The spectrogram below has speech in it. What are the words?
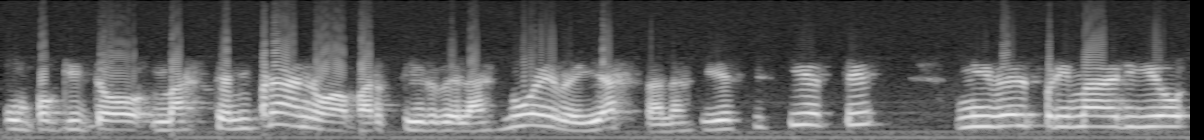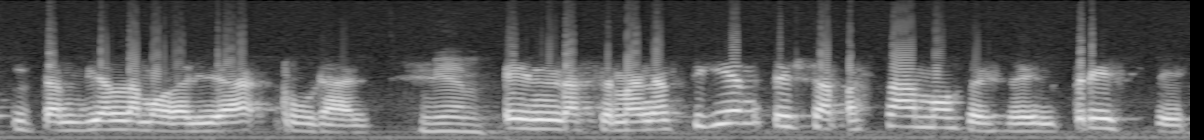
un poquito más temprano, a partir de las 9 y hasta las 17, nivel primario y también la modalidad rural. Bien. En la semana siguiente ya pasamos desde el 13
